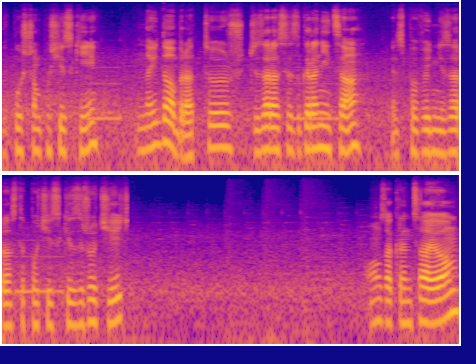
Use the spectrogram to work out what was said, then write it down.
wypuszczą pociski. No i dobra, tu już zaraz jest granica, więc powinni zaraz te pociski zrzucić. O, zakręcają.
